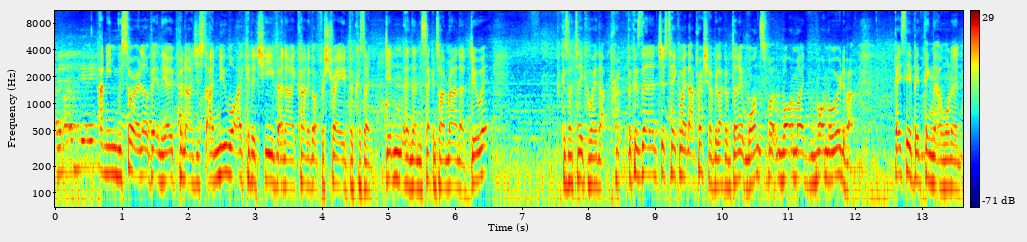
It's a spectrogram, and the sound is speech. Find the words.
I mean, we saw it a little bit in the open. I just, I knew what I could achieve, and I kind of got frustrated because I didn't. And then the second time round, I'd do it because I'd take away that, because then I'd just take away that pressure. I'd be like, I've done it once. What, what am I, what am I worried about? Basically, a big thing that I want to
